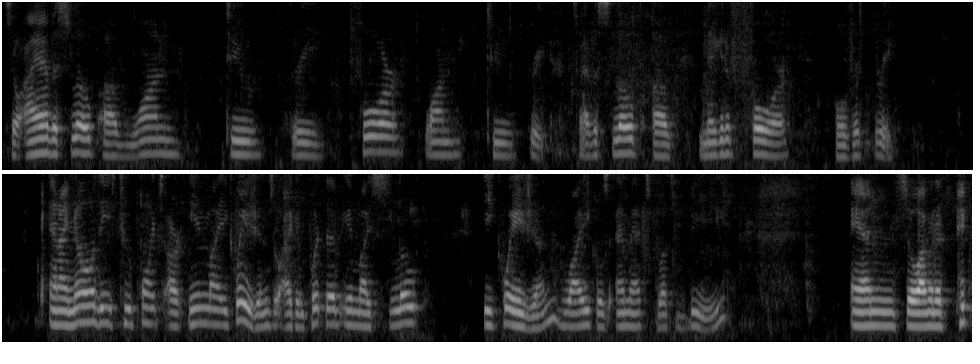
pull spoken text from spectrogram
So I have a slope of 1, 2, 3, 4, 1, two, three. So I have a slope of negative 4 over 3. And I know these two points are in my equation, so I can put them in my slope equation, y equals mx plus b. And so I'm going to pick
